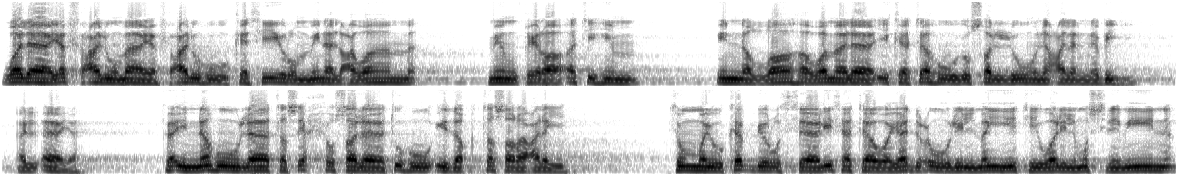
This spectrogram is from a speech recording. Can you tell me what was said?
ولا يفعل ما يفعله كثير من العوام من قراءتهم إن الله وملائكته يصلون على النبي. الآية فإنه لا تصح صلاته إذا اقتصر عليه ثم يكبر الثالثة ويدعو للميت وللمسلمين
